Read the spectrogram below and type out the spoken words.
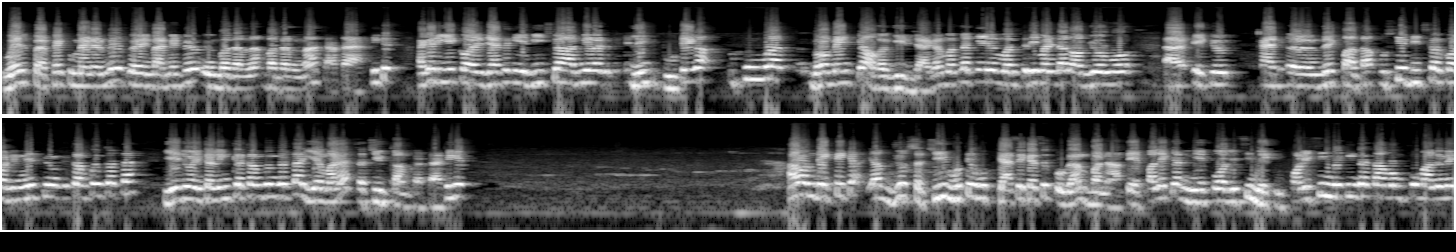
वेल परफेक्ट मैनर में एनवायरमेंट में बदलना बदलना चाहता है, ठीक है? अगर ये जैसे कि ये बीच का आदमी अगर लिंक टूटेगा तो पूरा गवर्नमेंट क्या होगा गिर जाएगा। मतलब कि मंत्रिमंडल और जो वो एक देख पाता, उसके बीच का कोऑर्डिनेट काम कौन करता है? ये जो इंटरलिंक का काम कौन करता है? ये हमारा सचिव काम करता है, ठीक है? अब हम देखते हैं क्या अब जो सचिव होते हैं, वो कैसे कैसे प्रोग्राम बनाते हैं। पहले क्या पॉलिसी मेकिंग पॉलिसी मेकिंग का काम हमको मालूम है।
